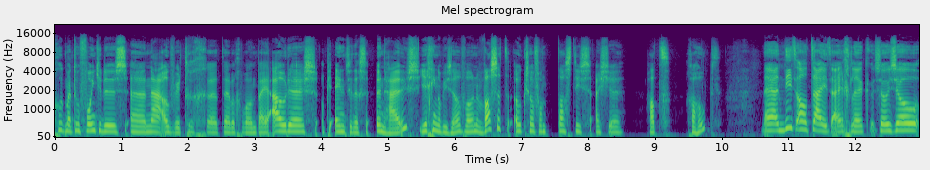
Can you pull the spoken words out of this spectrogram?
Goed, maar toen vond je dus uh, na ook weer terug uh, te hebben gewoond bij je ouders, op je 21ste een huis. Je ging op jezelf wonen. Was het ook zo fantastisch als je had gehoopt? Nou ja, niet altijd eigenlijk. Sowieso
